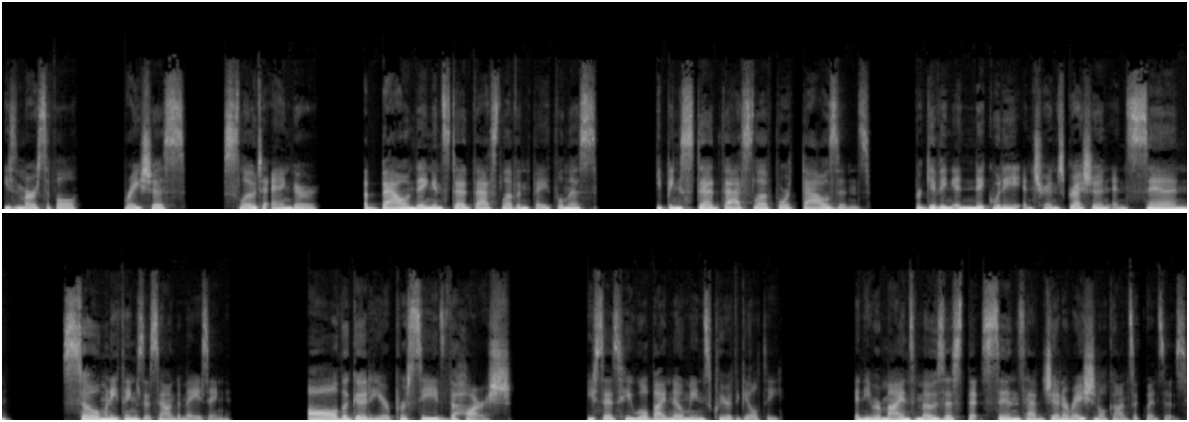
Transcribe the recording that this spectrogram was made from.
He's merciful, gracious, slow to anger, abounding in steadfast love and faithfulness, keeping steadfast love for thousands, forgiving iniquity and transgression and sin. So many things that sound amazing. All the good here precedes the harsh. He says he will by no means clear the guilty. And he reminds Moses that sins have generational consequences.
